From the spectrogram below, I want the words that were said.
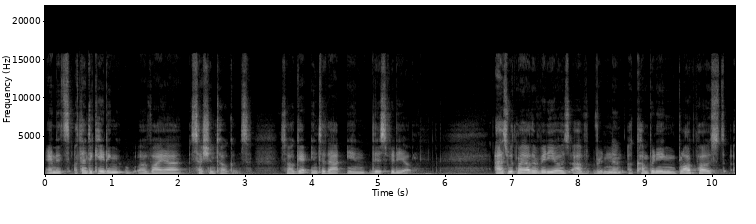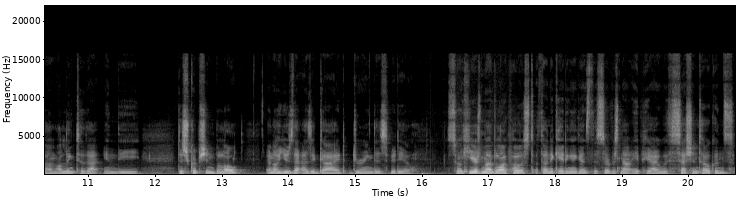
and it's authenticating uh, via session tokens. So I'll get into that in this video. As with my other videos, I've written an accompanying blog post. Um, I'll link to that in the description below, and I'll use that as a guide during this video. So here's my blog post, authenticating against the ServiceNow API with session tokens.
